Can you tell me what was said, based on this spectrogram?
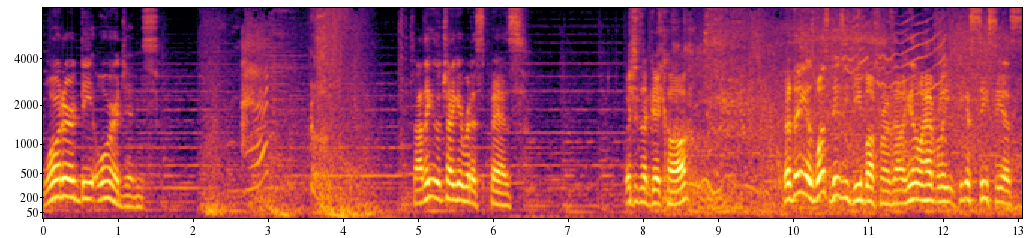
Water the origins. So I think he'll try to get rid of Spez. Which is a good call. The thing is, once Dizzy debuff runs out, he don't have really he can CC us.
